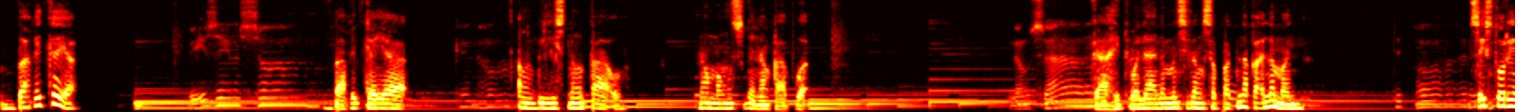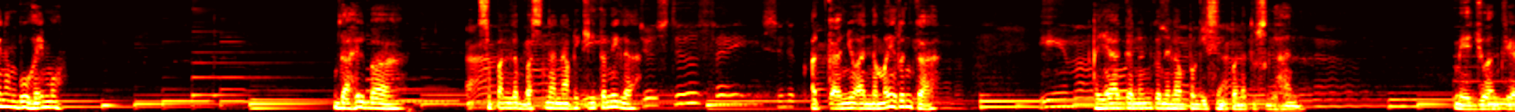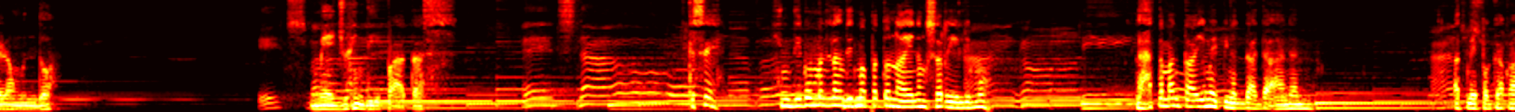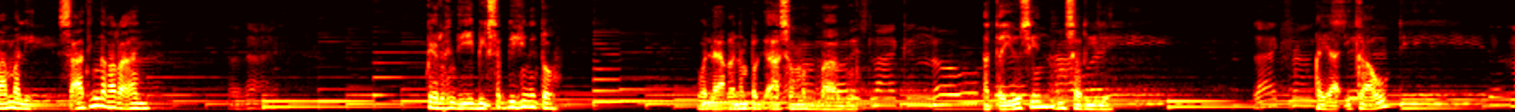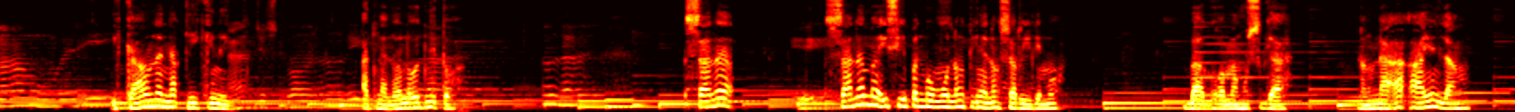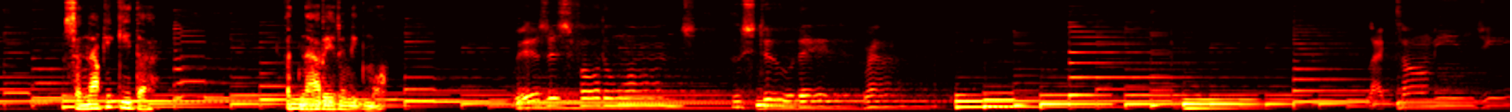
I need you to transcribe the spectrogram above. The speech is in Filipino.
Bakit kaya? Bakit kaya ang bilis ng tao nang manghusga ng kapwa? Kahit wala naman silang sapat na kaalaman sa istorya ng buhay mo. Dahil ba sa panlabas na nakikita nila at kaanyuan na mayroon ka, kaya ganun ko nilang pag-isipan at husgahan. Medyo unfair ang mundo. Medyo hindi patas. Kasi, hindi mo man lang din mapatunayan ang sarili mo. Lahat naman tayo may pinagdadaanan at may pagkakamali sa ating nakaraan. Pero hindi ibig sabihin ito. Wala ka ng pag-asang magbago at ayusin ang sarili. Kaya ikaw, ikaw na nakikinig at nanonood nito, sana, sana maisipan mo munang tingnan ang sarili mo. Bago ka manghusga ng naaayon lang sa nakikita at naririnig mo. This is for the ones who stood their ground. like Tommy and Jean.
